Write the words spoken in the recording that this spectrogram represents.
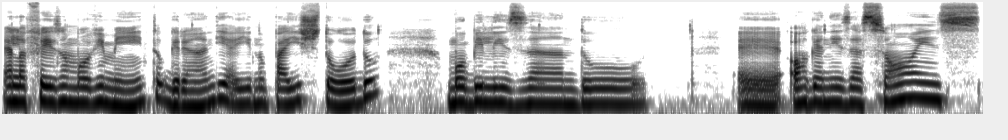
ela fez um movimento grande aí no país todo, mobilizando é, organizações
